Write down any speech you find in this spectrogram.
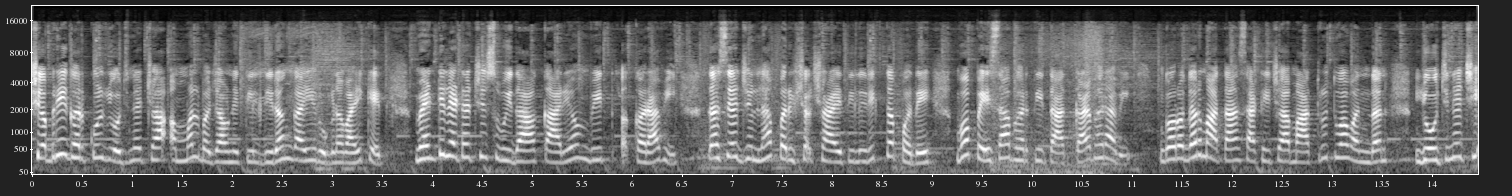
शबरी घरकुल योजनेच्या अंमलबजावणीतील दिरंगाई रुग्णवाहिकेत व्हेंटिलेटरची सुविधा कार्यान्वित करावी तसेच जिल्हा परिषद शाळेतील रिक्त पदे व पेसा भरती तात्काळ भरावी. गरोदर मातांसाठीच्या मातृत्व वंदन योजनेची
